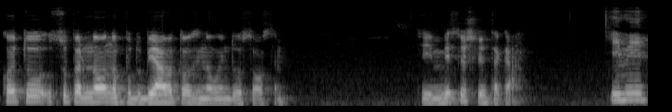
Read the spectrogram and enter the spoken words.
който супер много наподобява този на Windows 8. Ти мислиш ли така? Ими,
